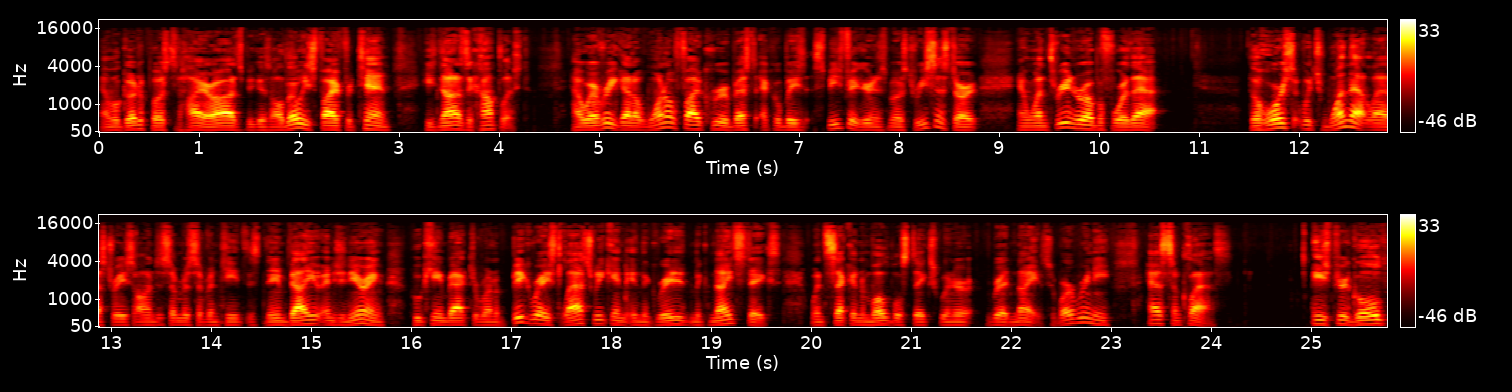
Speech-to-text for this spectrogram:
and will go to post at higher odds because although he's 5 for 10, he's not as accomplished. However, he got a 105 career best Equibase speed figure in his most recent start and won three in a row before that. The horse which won that last race on December 17th is named Value Engineering, who came back to run a big race last weekend in the graded McKnight Stakes when second to multiple stakes winner Red Knight. So Barberini has some class. He's Pure Gold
